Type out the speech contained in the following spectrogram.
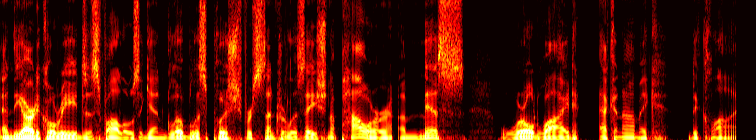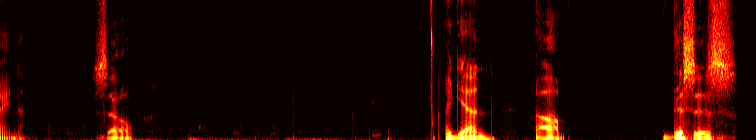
And the article reads as follows again Globalist push for centralization of power amidst worldwide economic decline. So, again, uh, this is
